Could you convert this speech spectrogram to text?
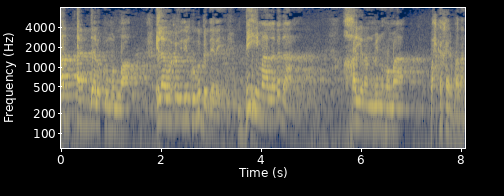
qad abdalkum allah ilaah wuxuu idinkugu beddelay bihimaa labadan khayran minhumaa wax ka khayr badan.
